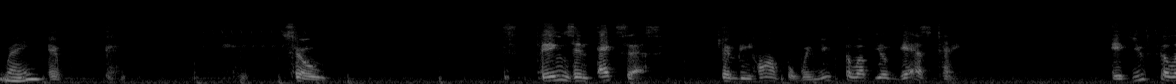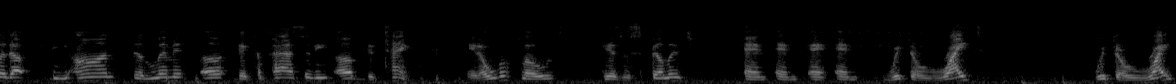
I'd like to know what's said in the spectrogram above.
Right. So things in excess can be harmful. When you fill up your gas tank, if you fill it up beyond the limit of the capacity of the tank, it overflows. There's a spillage, and and and, and with the right with the right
